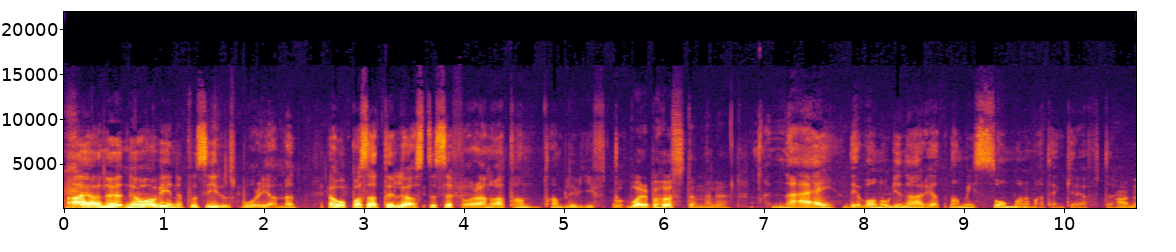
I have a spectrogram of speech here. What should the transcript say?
ah, ja, nu, nu var vi inne på sidospår igen. Men jag hoppas att det löste sig för honom och att han, han blev gift. Var det på hösten eller? Nej, det var nog i närheten av midsommar om jag tänker efter. Han,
